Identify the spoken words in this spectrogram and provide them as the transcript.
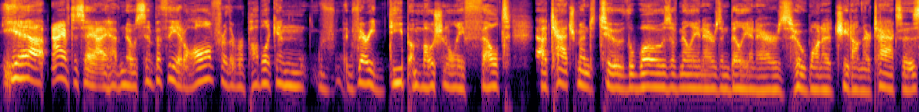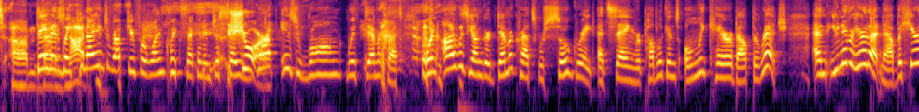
Yeah, I have to say, I have no sympathy at all for the Republican, very deep emotionally felt attachment to the woes of millionaires and billionaires who want to cheat on their taxes. Um, Damon, wait, not... can I interrupt you for one quick second and just say sure. what is wrong with Democrats? when I was younger, Democrats were so great at saying Republicans only care about the rich. And you never hear that now, but here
